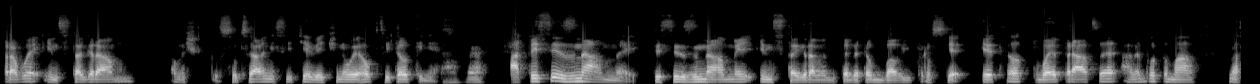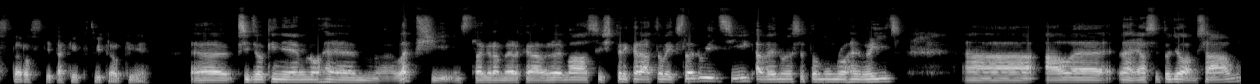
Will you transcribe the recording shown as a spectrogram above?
spravuje Instagram a sociální sítě většinou jeho přítelkyně. Dobre. A ty si známý, ty si známý Instagramem, tebe to baví prostě. Je to tvoje práce, anebo to má na starosti taky přítelkyně? E, přítelkyně je mnohem lepší Instagramerka, má asi čtyřikrát tolik sledujících a věnuje se tomu mnohem víc. A, ale ne, já si to dělám sám,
